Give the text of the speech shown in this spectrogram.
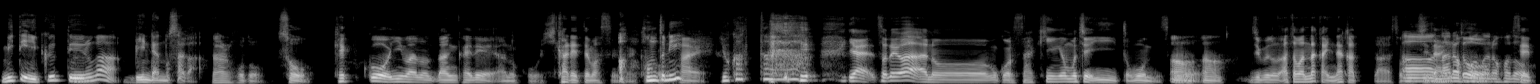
見ていくっていうのが、ビンランドサガ。なるほど。そ結構今の段階で、あの、こう、惹かれてますね。あ本当に？はい。う。よかったー いや、それは、あのーこの作品がもちろんいいと思うんですけうんど、うん。自分の頭の中になかった、その時代と設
